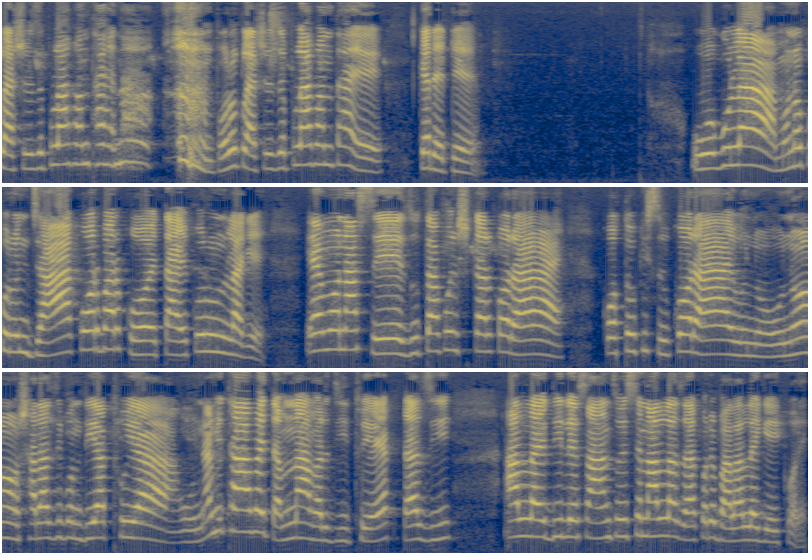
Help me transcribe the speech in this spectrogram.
ক্লাসের যে ফুলাফান থাকে না? বড় ক্লাসের যে ফুলাফান থাকে ক্যাডেটে ওগুলা মনে করুন যা করবার কয় তাই করুন লাগে। এমন আছে, জুতা পরিষ্কার করায়। কত কিছু করায় অন্য অন্য সারা জীবন দিয়া থইয়া অন্য আমি থা পাইতাম না আমার জি থইয়া, একটা জি। আল্লাহ দিলে চান্স হয়েছে না, আল্লাহ যা করে বালা লাগেই করে।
